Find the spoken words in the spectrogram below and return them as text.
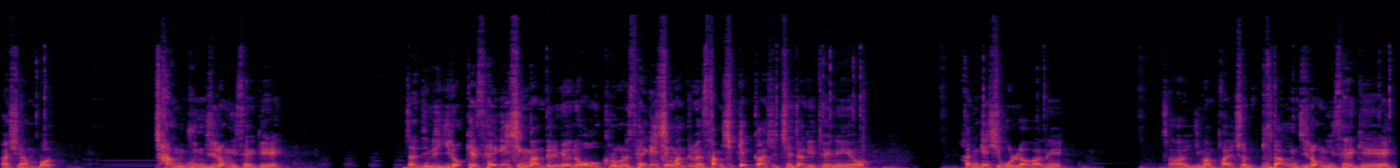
다시 한번 장군 지렁이 3개. 자, 님들 이렇게 3개씩 만들면 어, 그러네. 3개씩 만들면 30개까지 제작이 되네요. 한 개씩 올라가네. 자, 28,000 무당 지렁이 3개.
